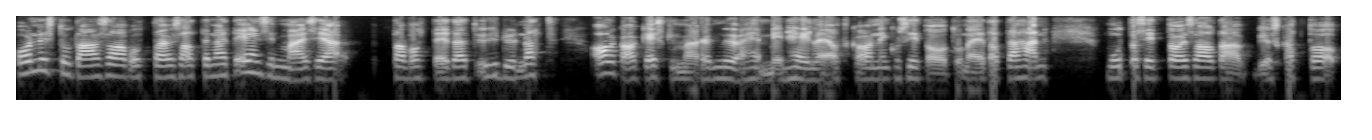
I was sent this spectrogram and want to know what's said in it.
onnistutaan saavuttaa, jos olette näitä ensimmäisiä tavoitteita, että yhdynnät alkaa keskimäärin myöhemmin heillä, jotka on niin kuin sitoutuneita tähän, mutta sitten toisaalta, jos katsoo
